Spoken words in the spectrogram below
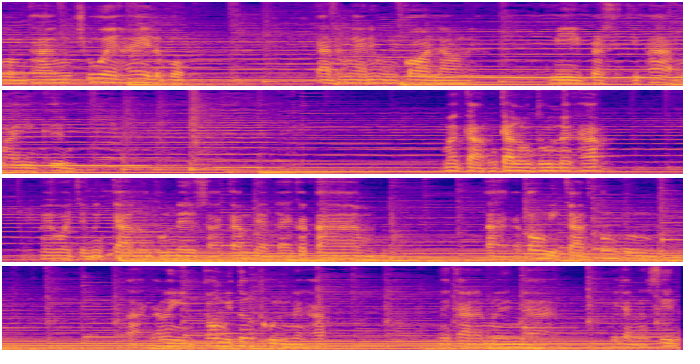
รวมทั้งช่วยให้ระบบการทำงานในองค์กรเรา มีประสิทธิภาพมากยิ่งขึ้นเมื่อกล่าวถึงการลงทุนนะครับ ไม่ว่าจะเป็นการลงทุนในอุตสาหกรรมแบบใดก็ตาม ต่างก็ต้องมีการต้นทุน ต่างก็ต้องมีต้นทุนนะครับ ในการดำเนินงานด้วยกันทั้งสิ้น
